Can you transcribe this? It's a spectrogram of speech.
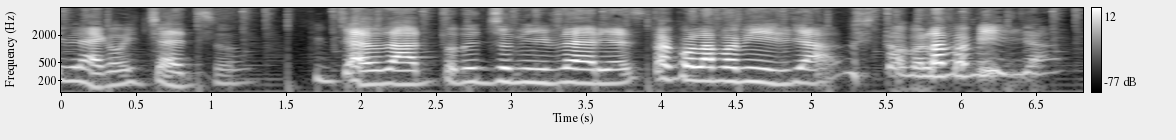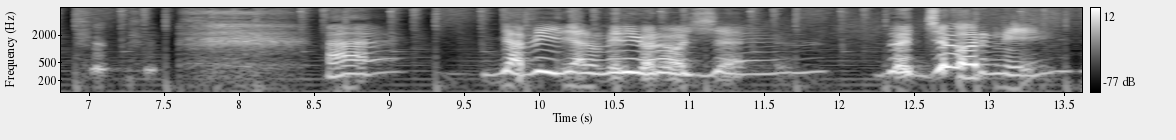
Ti prego, Vincenzo. Mi chiedo tanto, due giorni di ferie. Sto con la famiglia. Sto con la famiglia. Ah, mia figlia non mi riconosce. Due giorni.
